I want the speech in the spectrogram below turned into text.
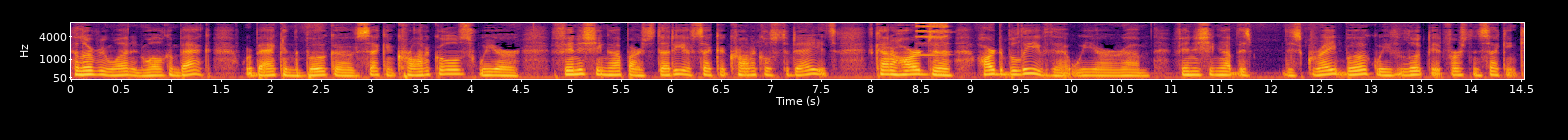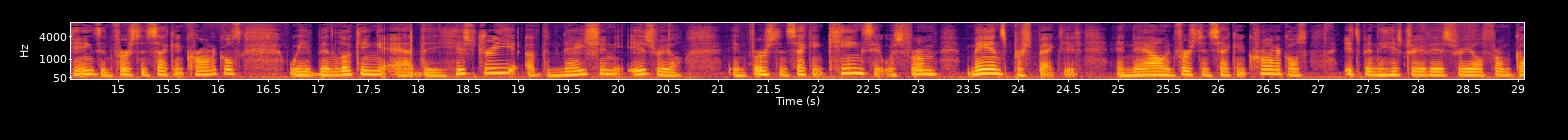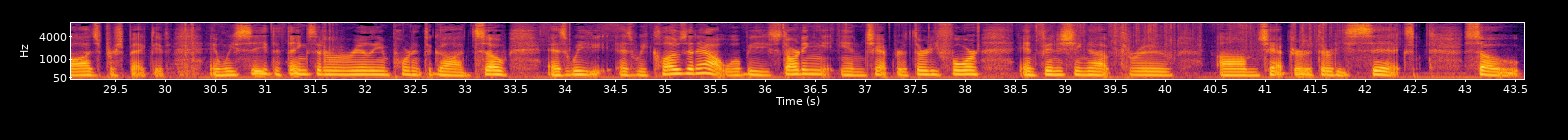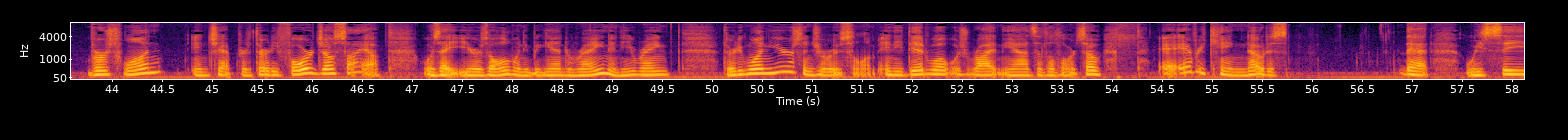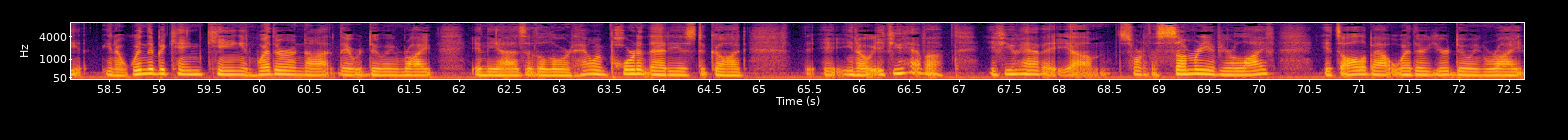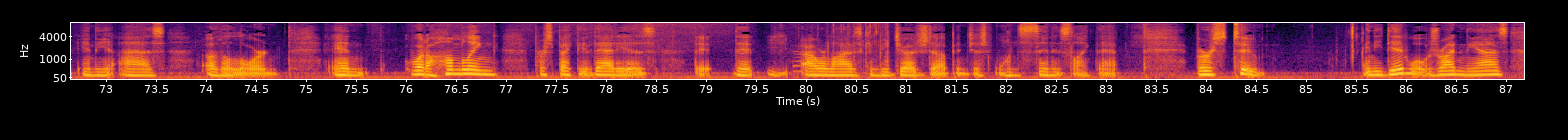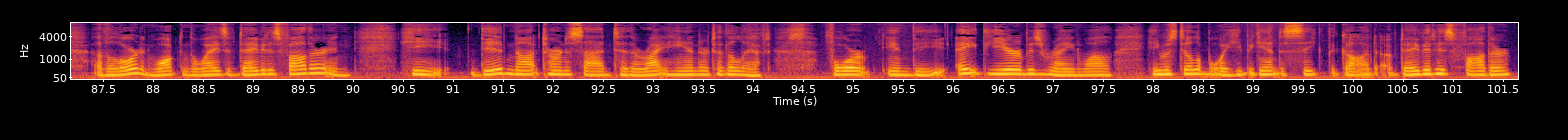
Hello, everyone, and welcome back. We're back in the book of Second Chronicles. We are finishing up our study of Second Chronicles today. It's it's kind of hard to hard to believe that we are um, finishing up this this great book. We've looked at First and Second Kings and First and Second Chronicles. We've been looking at the history of the nation Israel. In First and Second Kings, it was from man's perspective, and now in First and Second Chronicles, it's been the history of Israel from God's perspective. And we see the things that are really important to God. So, as we as we close it out, we'll be starting in chapter 34 and finishing up through um, chapter 36. So, verse 1 in chapter 34, Josiah was eight years old when he began to reign, and he reigned 31 years in Jerusalem, and he did what was right in the eyes of the Lord. So, every king, notice that we see, you know, when they became king and whether or not they were doing right in the eyes of the Lord, how important that is to God. You know, if you have a if you have a um, sort of a summary of your life, it's all about whether you're doing right in the eyes of the Lord. And what a humbling perspective that is that, that our lives can be judged up in just one sentence like that. Verse 2 And he did what was right in the eyes of the Lord and walked in the ways of David his father, and he did not turn aside to the right hand or to the left. For in the eighth year of his reign, while he was still a boy, he began to seek the God of David his father.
